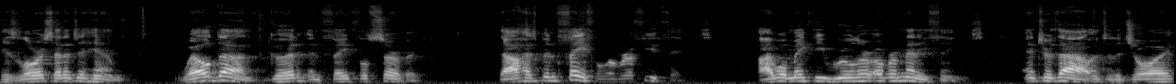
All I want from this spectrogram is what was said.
His Lord said unto him, Well done, good and faithful servant. Thou hast been faithful over a few things. I will make thee ruler over many things. Enter thou into the joy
